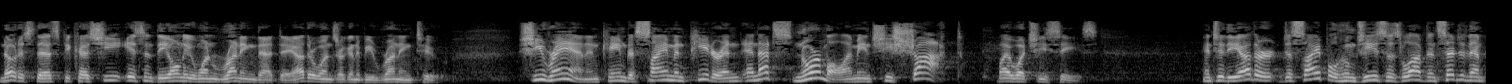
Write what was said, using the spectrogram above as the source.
notice this because she isn't the only one running that day. Other ones are going to be running too. She ran and came to Simon Peter, and, and that's normal. I mean, she's shocked by what she sees and to the other disciple whom Jesus loved and said to them,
